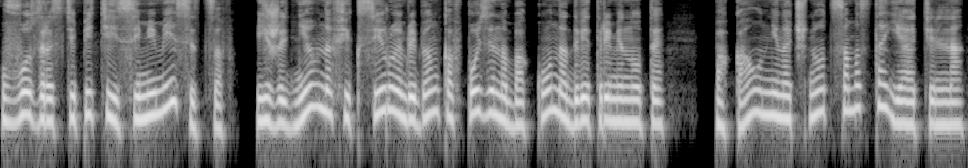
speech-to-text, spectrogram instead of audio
В возрасте 5-7 месяцев ежедневно фиксируем ребенка в позе на боку на 2-3 минуты, пока он не начнет самостоятельно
